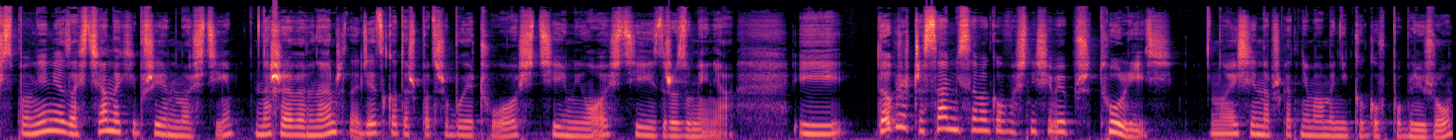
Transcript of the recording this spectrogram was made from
Oprócz spełnienia zachcianek i przyjemności, nasze wewnętrzne dziecko też potrzebuje czułości, miłości i zrozumienia. I dobrze czasami samego właśnie siebie przytulić, no jeśli na przykład nie mamy nikogo w pobliżu,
